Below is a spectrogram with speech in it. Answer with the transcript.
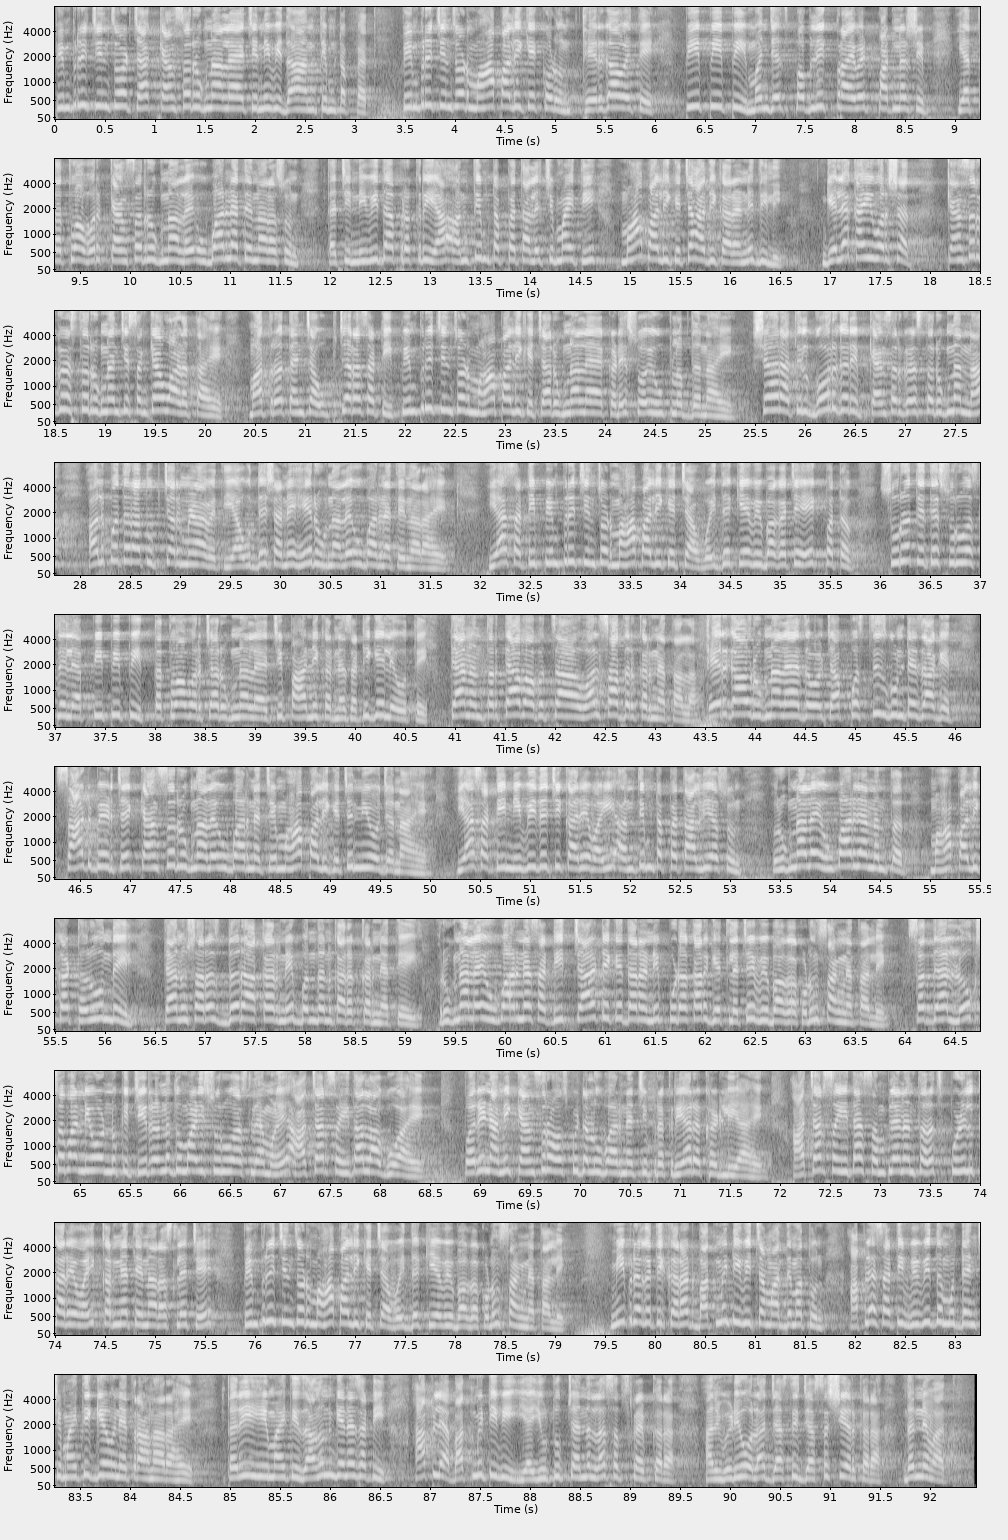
पिंपरी चिंचवडच्या कॅन्सर रुग्णालयाची निविदा अंतिम टप्प्यात. पिंपरी चिंचवड महापालिकेकडून थेरगाव येथे पी पी पी म्हणजेच पब्लिक प्रायव्हेट पार्टनरशिप या तत्वावर कॅन्सर रुग्णालय उभारण्यात येणार असून त्याची निविदा प्रक्रिया अंतिम टप्प्यात आल्याची माहिती महापालिकेच्या अधिकाऱ्यांनी दिली. गेल्या काही वर्षात कॅन्सरग्रस्त रुग्णांची संख्या वाढत आहे. मात्र त्यांच्या उपचारासाठी पिंपरी चिंचवड महापालिकेच्या रुग्णालयाकडे सोय उपलब्ध नाही. शहरातील गोरगरीब कॅन्सरग्रस्त रुग्णांना अल्पदरात उपचार मिळावेत या उद्देशाने हे रुग्णालय उभारण्यात येणार आहे. यासाठी पिंपरी चिंचवड महापालिकेच्या वैद्यकीय विभागाचे एक पथक सुरत येथे सुरू असलेल्या पी पी पी तत्वावरच्या रुग्णालयाची पाहणी करण्यासाठी गेले होते. त्यानंतर त्याबाबतचा अहवाल सादर करण्यात आला. थेरगाव रुग्णालयाजवळच्या पस्तीस गुंठे जागेत साठ बेडचे कॅन्सर रुग्णालय उभारण्याचे महापालिकेचे नियोजन आहे. यासाठी निविदेची कार्यवाही अंतिम टप्प्यात आली असून रुग्णालय उभारल्यानंतर महापालिका ठरवून देईल त्यानुसारच दर आकारणे बंधनकारक करण्यात येईल. रुग्णालय उभारण्यासाठी चार ठेकेदारांनी पुढाकार घेतल्याचे विभागाकडून सांगण्यात आले. सध्या लोकसभा निवडणुकीची रणधुमाळी सुरू असल्यामुळे आचारसंहिता लागू आहे. परिणामी कॅन्सर हॉस्पिटल उभारण्याची प्रक्रिया रखडली आहे. आचारसंहिता संपल्यानंतरच पुढील कार्यवाही करण्यात येणार असल्याचे पिंपरी चिंचवड महापालिकेच्या वैद्यकीय विभागाकडून सांगण्यात आले. मी प्रगती कराड बातमी टी व्हीच्या माध्यमातून आपल्यासाठी विविध मुद्द्यांची माहिती घेऊन येत राहणार आहे. तरी ही माहिती जाणून घेण्यासाठी आपल्या बातमी टी व्ही या यूट्यूब चॅनलला सबस्क्राईब करा आणि व्हिडिओला जास्तीत जास्त शेअर करा. धन्यवाद.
